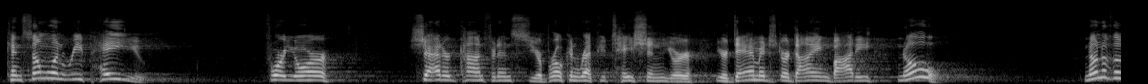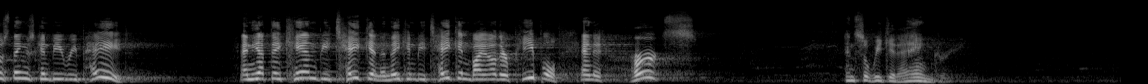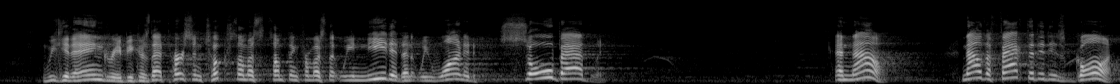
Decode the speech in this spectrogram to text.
Can someone repay you for your shattered confidence, your broken reputation, your, your damaged or dying body? No. None of those things can be repaid. And yet they can be taken, and they can be taken by other people, and it hurts. And so we get angry. We get angry because that person took some, something from us that we needed and that we wanted so badly. And now, now the fact that it is gone,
